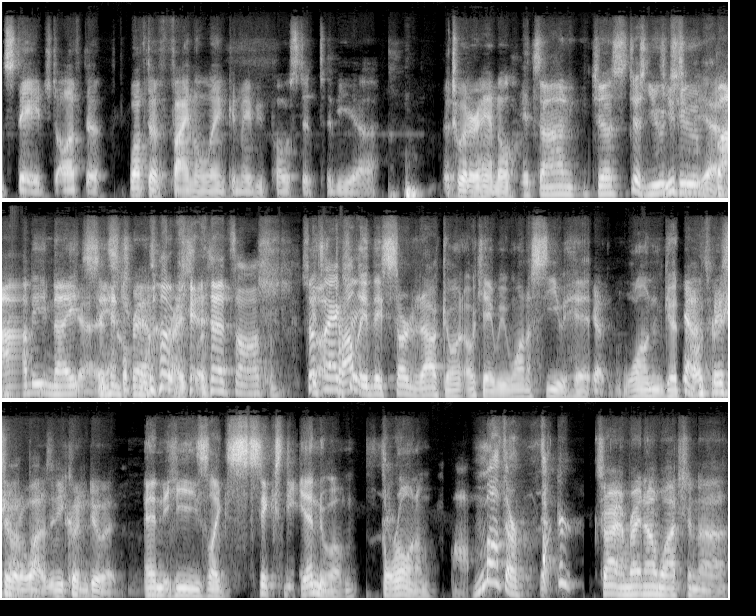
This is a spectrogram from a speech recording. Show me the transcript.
staged. I'll have to we'll have to find the link and maybe post it to the uh the Twitter handle. It's on just, Just YouTube. YouTube, yeah. Bobby Knight Yeah, it's- Sand Trap. Okay, that's awesome. So it's actually, probably they started out going, okay, we want to see you hit Yep. one good. Yeah, that's bunker basically what it was, and he couldn't do it. And he's like 60 into him, throwing him. Oh, motherfucker. Sorry, I'm right now watching uh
